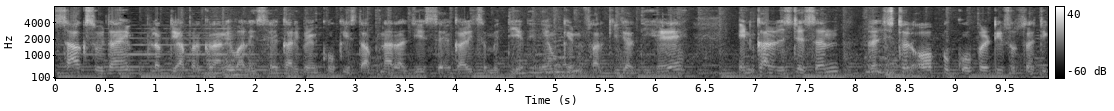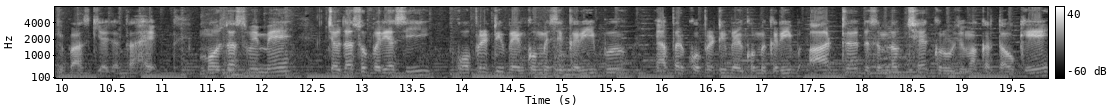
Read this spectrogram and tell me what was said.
साख सुविधाएँ उपलब्ध यहाँ पर कराने वाले सहकारी बैंकों की स्थापना राज्य सहकारी समिति अधिनियम के अनुसार की जाती है। इनका registration register of cooperative society के पास किया जाता है। मौजूदा समय में चौदह सौ बयासी कोऑपरेटिव बैंकों में से करीब, यहाँ पर कोऑपरेटिव बैंकों में करीब आठ दशमलव छह करोड़ जमा जमाकर्ताओं के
